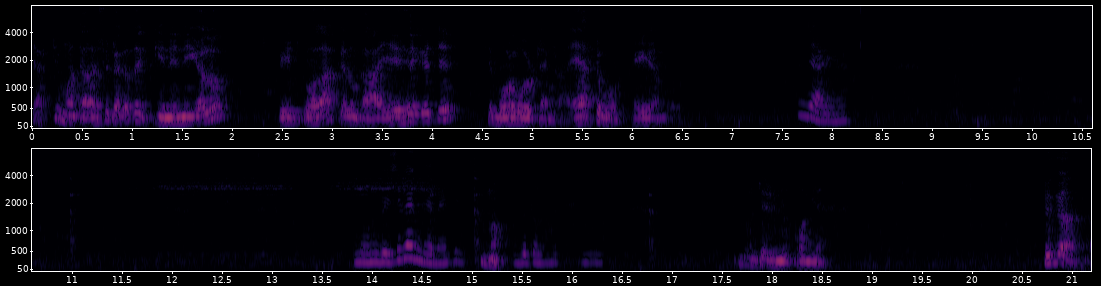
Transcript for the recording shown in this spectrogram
চারটে মাছ আড়াইশো টাকাতে কিনে নিয়ে গেল পেট গলা কেন গায়ে হয়ে গেছে সে বড় বড় ট্যাংরা এত বড় এইরকম বড় জানি না। নুন বেশি লাগছে নাকি? না। দুটো ভাত জন্য কমই আছে। ঠিক আছে।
